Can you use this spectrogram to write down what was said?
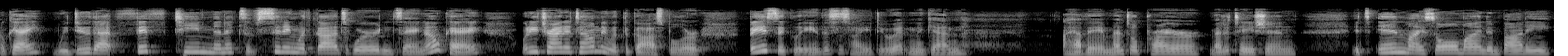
okay, we do that 15 minutes of sitting with God's word and saying, okay, what are you trying to tell me with the gospel? Or basically, this is how you do it. And again, I have a mental prayer meditation. It's in my soul, mind, and body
